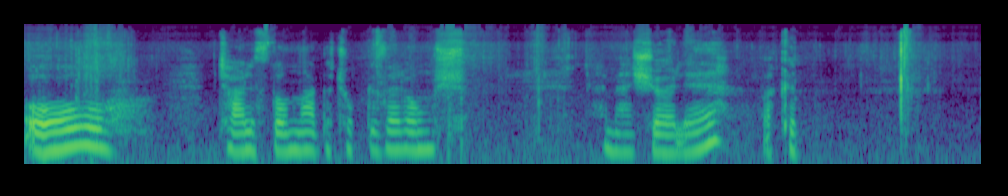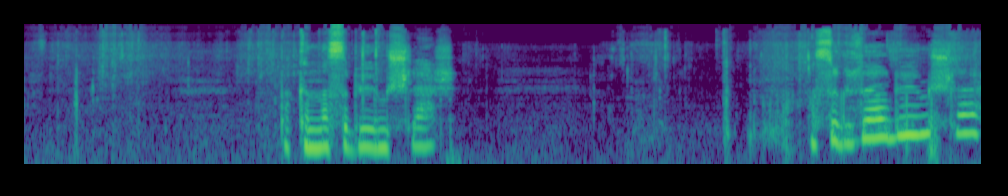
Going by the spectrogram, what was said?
Oo. Charlestonlar da çok güzel olmuş. Hemen şöyle bakın. Bakın nasıl büyümüşler. Nasıl güzel büyümüşler.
